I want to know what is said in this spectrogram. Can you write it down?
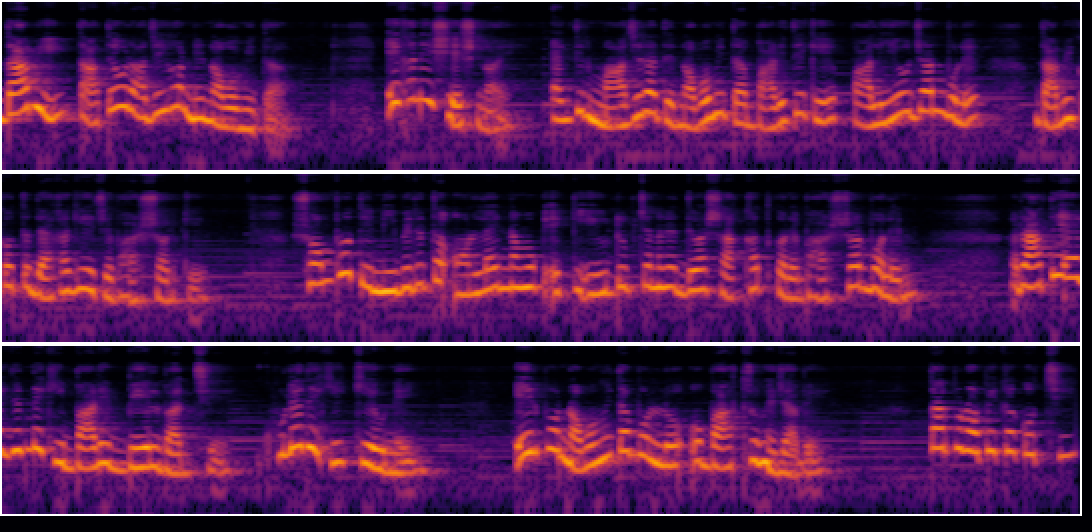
দাবি, তাতেও রাজি হননি নবমিতা। এখানেই শেষ নয়। একদিন মাঝরাতে নবমিতা বাড়ি থেকে পালিয়েও যান বলে দাবি করতে দেখা গিয়েছে ভাস্বরকে। সম্প্রতি নিবেদিতা অনলাইন নামক একটি ইউটিউব চ্যানেলের দেওয়া সাক্ষাৎ করে ভাস্বর বলেন, রাতে একদিন দেখি বাড়ির বেল বাজছে। খুলে দেখি কেউ নেই। এরপর নবমিতা বলল, ও বাথরুমে যাবে। তারপর অপেক্ষা করছি।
